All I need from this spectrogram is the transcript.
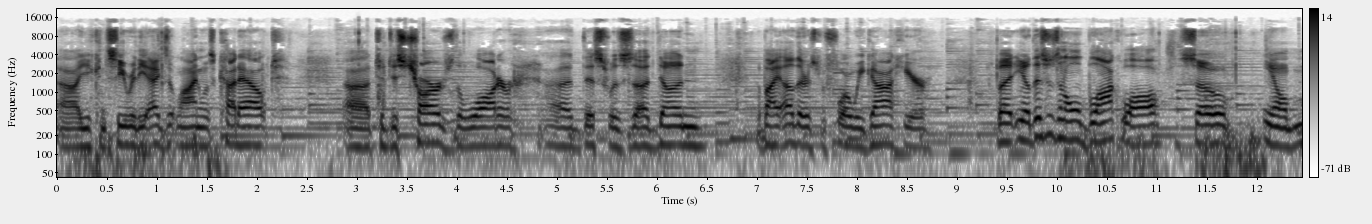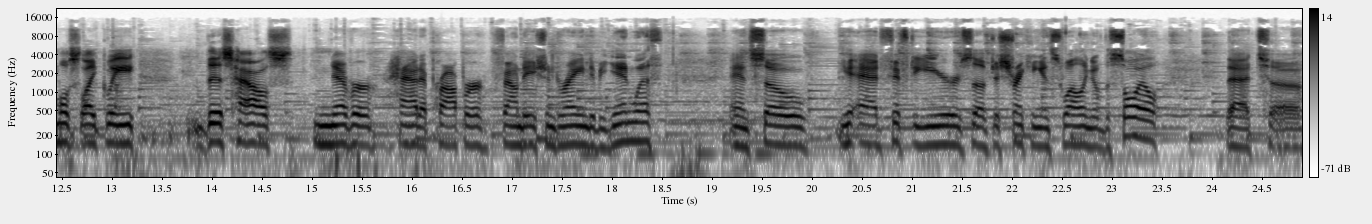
Uh, you can see where the exit line was cut out uh, to discharge the water. Uh, this was done by others before we got here. But, you know, this is an old block wall, so, you know, most likely this house never had a proper foundation drain to begin with. And so you add 50 years of just shrinking and swelling of the soil, that, uh,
